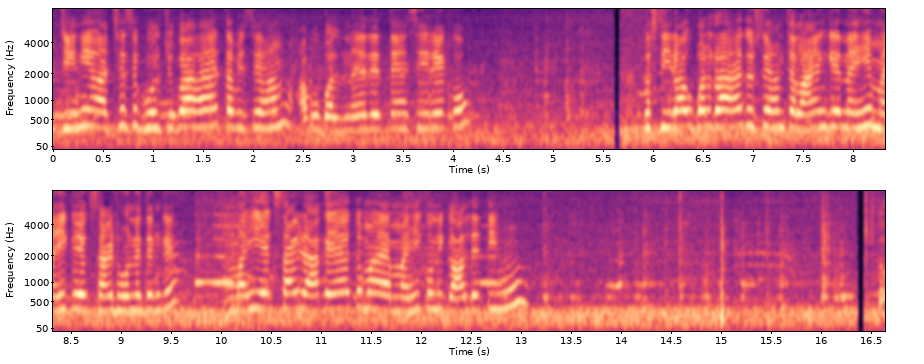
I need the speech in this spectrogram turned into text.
चीनी अच्छे से घुल चुका है, तब इसे हम अब उबलने देते हैं सीरे को। तो सीरा उबल रहा है तो इसे हम चलाएँगे नहीं, मही को एक साइड होने देंगे। मही एक साइड आ गया है तो मैं मही को निकाल देती हूँ। तो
